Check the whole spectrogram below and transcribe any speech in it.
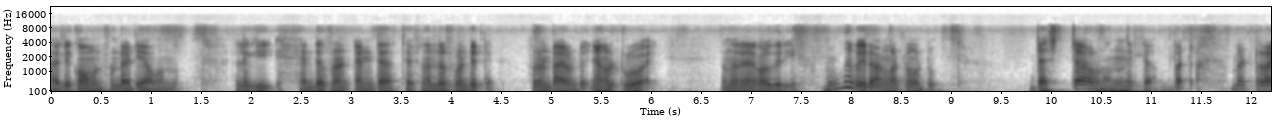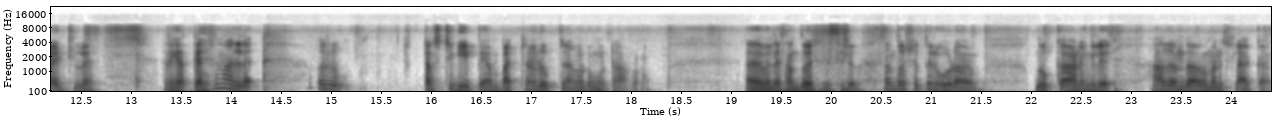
അതിൽ കോമൺ ഫ്രണ്ടായിട്ട് ഞാൻ വന്നു. അല്ലെങ്കിൽ എന്റെ ഫ്രണ്ട് എന്റെ അത്യാവശ്യം നല്ലൊരു ഫ്രണ്ടിന്റെ ഫ്രണ്ട് ആയതുകൊണ്ട് ഞങ്ങൾ ട്രൂ ആയി. എന്ന് പറഞ്ഞാൽ ഉപരി മൂന്ന് പേരും അങ്ങോട്ടും ഇങ്ങോട്ടും ബെസ്റ്റ് ആവണമെന്നില്ല. ബട്ട് ബെറ്റർ ആയിട്ടുള്ള അല്ലെങ്കിൽ അത്യാവശ്യം നല്ല ഒരു ട്രസ്റ്റ് കീപ്പ് ചെയ്യാൻ പറ്റുന്ന രൂപത്തിൽ അങ്ങോട്ടും ഇങ്ങോട്ടും ആകണം അതേപോലെ സന്തോഷത്തിൽ സന്തോഷത്തിൽ കൂടാനും ദുഃഖമാണെങ്കിൽ അതെന്താണെന്ന് മനസ്സിലാക്കാൻ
